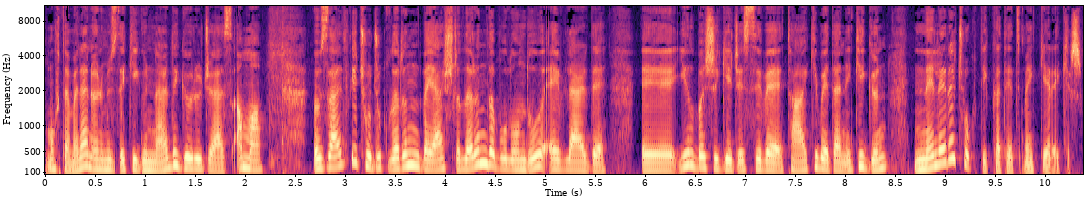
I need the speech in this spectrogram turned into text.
muhtemelen önümüzdeki günlerde göreceğiz ama özellikle çocukların ve yaşlıların da bulunduğu evlerde e, yılbaşı gecesi ve takip eden iki gün nelere çok dikkat etmek gerekir?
